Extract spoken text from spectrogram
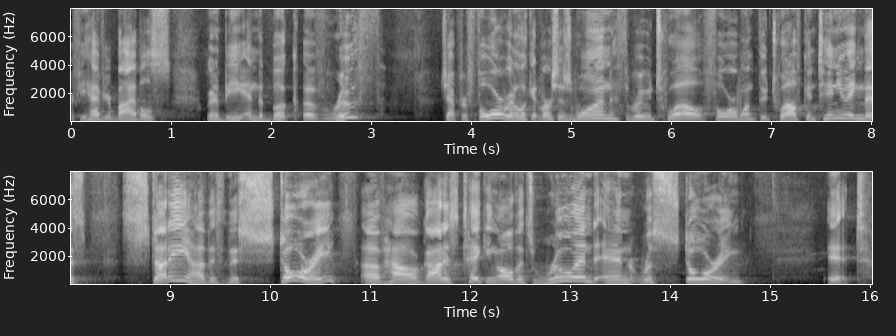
If you have your Bibles, we're going to be in the book of Ruth, chapter 4. We're going to look at verses 1 through 12. 4, 1 through 12, continuing this study, uh, this, this story of how God is taking all that's ruined and restoring it.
